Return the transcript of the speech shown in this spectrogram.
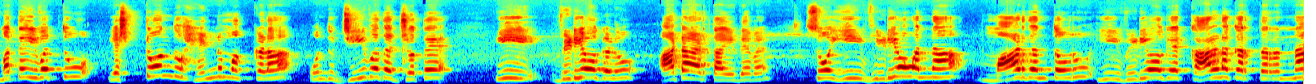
ಮತ್ತು ಇವತ್ತು ಎಷ್ಟೊಂದು ಹೆಣ್ಣು ಮಕ್ಕಳ ಒಂದು ಜೀವದ ಜೊತೆ ಈ ವಿಡಿಯೋಗಳು ಆಟ ಆಡ್ತಾ ಇದ್ದೇವೆ. ಸೊ ಈ ವಿಡಿಯೋವನ್ನು ಮಾಡಿದಂಥವ್ರು ಈ ವಿಡಿಯೋಗೆ ಕಾರಣಕರ್ತರನ್ನು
